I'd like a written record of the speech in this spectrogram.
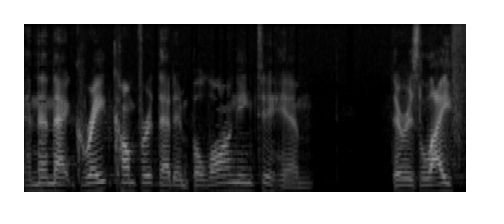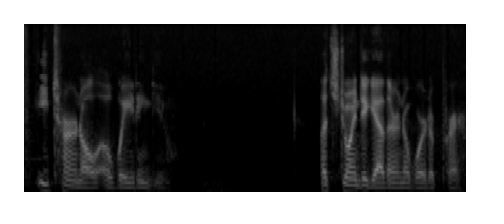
and then that great comfort that in belonging to him, there is life eternal awaiting you. Let's join together in a word of prayer.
